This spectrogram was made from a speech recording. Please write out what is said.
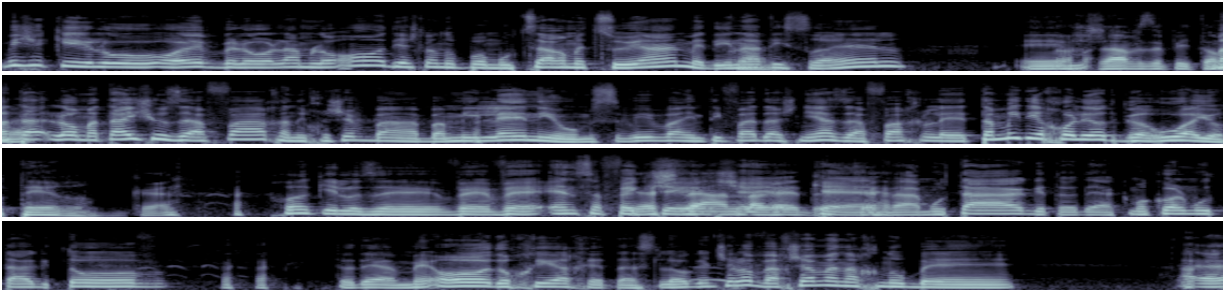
מי שכאילו אוהב בלעולם לא עוד, יש לנו פה מוצר מצוין, מדינת כן. ישראל. אה, ועכשיו זה פתאום... מת, לא, מתישהו זה הפך, אני חושב במילניום, סביב האינתיפאדה השנייה, זה הפך ל... תמיד יכול להיות גרוע יותר. כן. נכון? כאילו זה... ו, ואין ספק יש לאן לרדת, כן, כן. והמותג, אתה יודע, כמו כל מותג טוב, אתה יודע, מאוד הוכיח את הסלוגן שלו, ועכשיו אנחנו ב... אה,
